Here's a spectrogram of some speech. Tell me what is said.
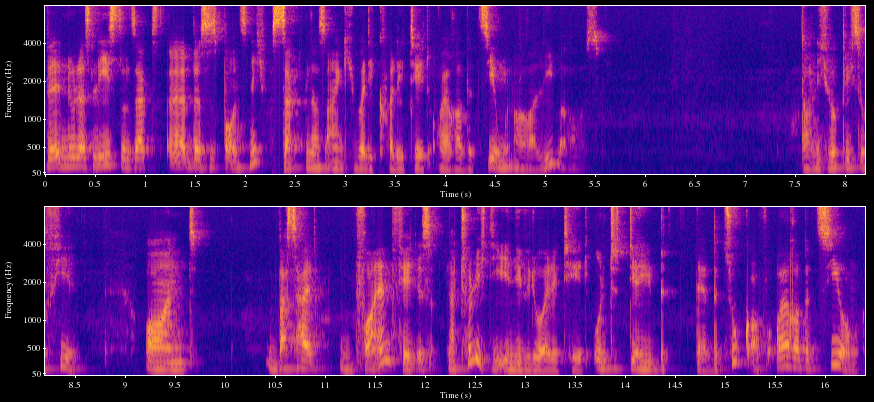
wenn du das liest und sagst, äh, das ist bei uns nicht, was sagt denn das eigentlich über die Qualität eurer Beziehung und eurer Liebe aus? Doch nicht wirklich so viel. Und was halt vor allem fehlt, ist natürlich die Individualität und die, der Bezug auf eure Beziehung.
